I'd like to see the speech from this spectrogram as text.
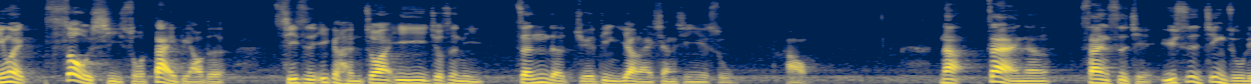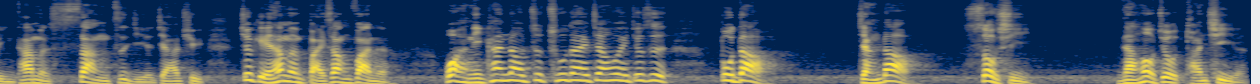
因为受洗所代表的，其实一个很重要意义就是你。真的决定要来相信耶稣，好。那再来呢？三十四节，于是进主领他们上自己的家去，就给他们摆上饭了。哇！你看到这初代教会就是布道、讲道、受洗，然后就团契了，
